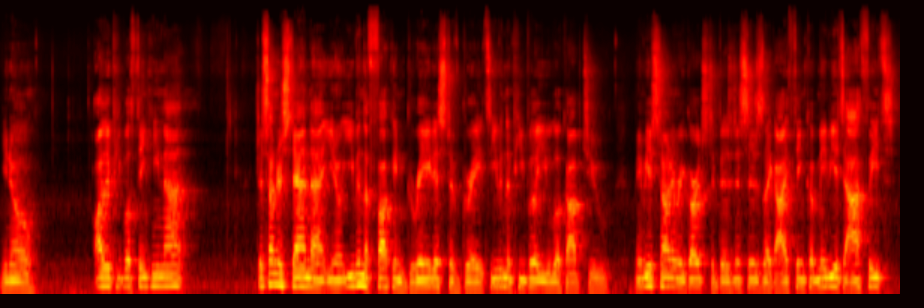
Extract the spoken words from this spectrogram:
you know, other people thinking that, just understand that, you know, even the fucking greatest of greats, even the people that you look up to, maybe it's not in regards to businesses like I think of, maybe it's athletes,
